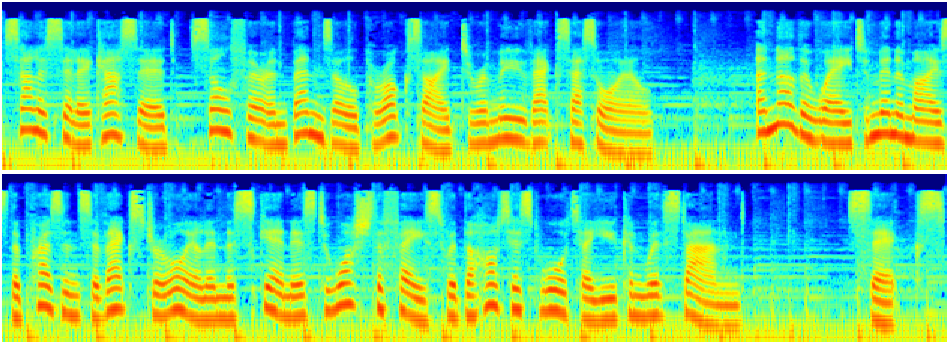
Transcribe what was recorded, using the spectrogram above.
salicylic acid, sulfur, and benzoyl peroxide to remove excess oil. Another way to minimize the presence of extra oil in the skin is to wash the face with the hottest water you can withstand. 6.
